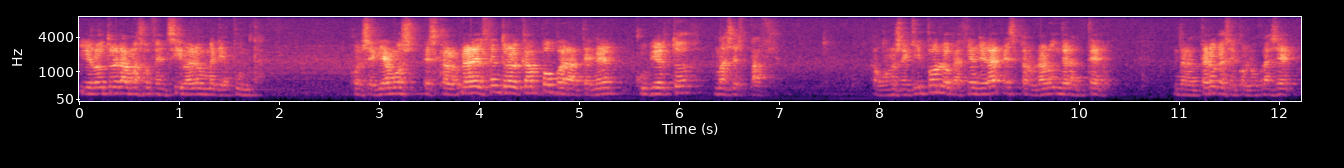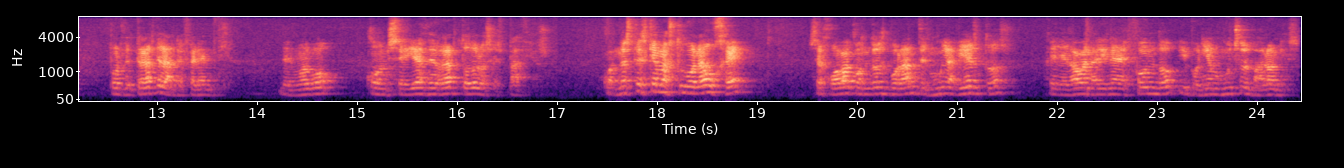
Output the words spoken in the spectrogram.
y el otro era más ofensiva, era un media punta. Conseguíamos escalonar el centro del campo para tener cubiertos más espacio. Algunos equipos lo que hacían era escalonar un delantero, un delantero que se colocase por detrás de la referencia. De nuevo, conseguía cerrar todos los espacios. Cuando este esquema estuvo en auge, se jugaba con dos volantes muy abiertos que llegaban a la línea de fondo y ponían muchos balones.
